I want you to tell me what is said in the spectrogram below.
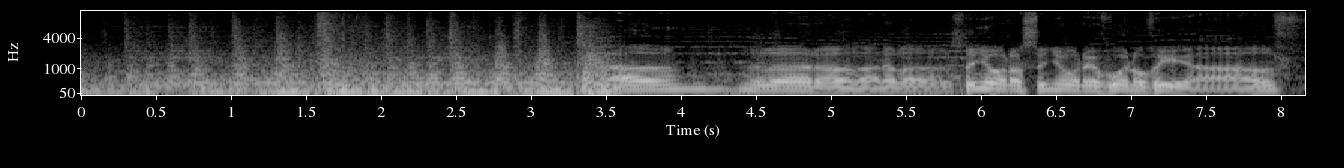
Señoras, señores, buenos días.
